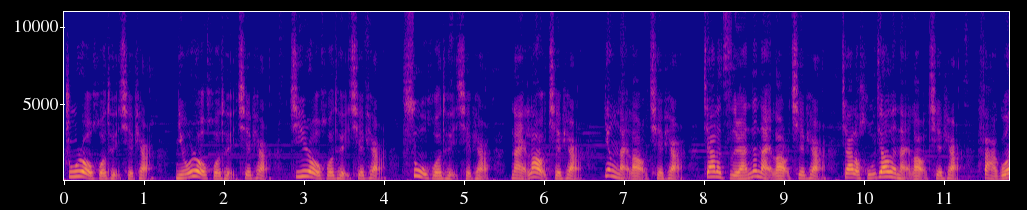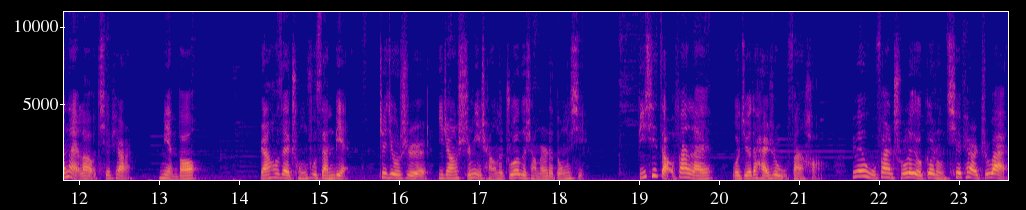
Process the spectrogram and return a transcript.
猪肉火腿切片，牛肉火腿切片，鸡肉火腿切片，素火腿切片，奶酪切片，硬奶酪切片，加了孜然的奶酪切片，加了胡椒的奶酪切片，法国奶酪切片，面包，然后再重复三遍。这就是一张十米长的桌子上面的东西。比起早饭来。我觉得还是午饭好，因为午饭除了有各种切片之外，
